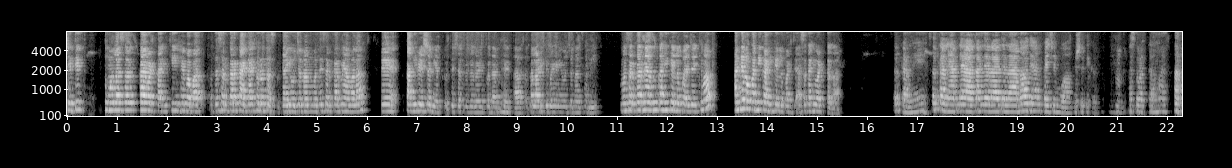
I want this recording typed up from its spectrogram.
शेतीत तुम्हाला असं काय वाटतं आहे की हे बाबा आता सरकार काय काय करत असतं? त्या योजनांमध्ये सरकारने आम्हाला ते काही रेशन येतं त्याच्यात वेगवेगळे पदार्थ येतात आता लाडकी बहीण योजना झाली. मग सरकारने अजून काही केलं पाहिजे किंवा अन्य लोकांनी काही केलं पाहिजे असं काही वाटतं का? सरकारने सरकारने आपल्या कांद्याला त्याला भाव द्यायला पाहिजे बुवा शेती करतो. असं वाटतं आम्हाला.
